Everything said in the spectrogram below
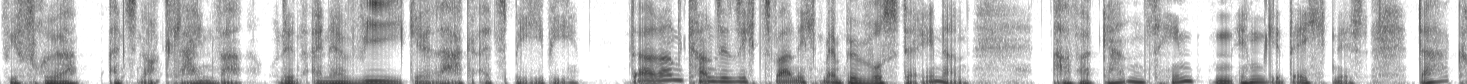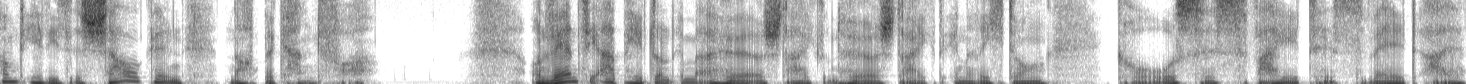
wie früher, als sie noch klein war und in einer Wiege lag als Baby. Daran kann sie sich zwar nicht mehr bewusst erinnern, aber ganz hinten im Gedächtnis, da kommt ihr dieses Schaukeln noch bekannt vor. Und während sie abhebt und immer höher steigt und höher steigt in Richtung großes, weites Weltall,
